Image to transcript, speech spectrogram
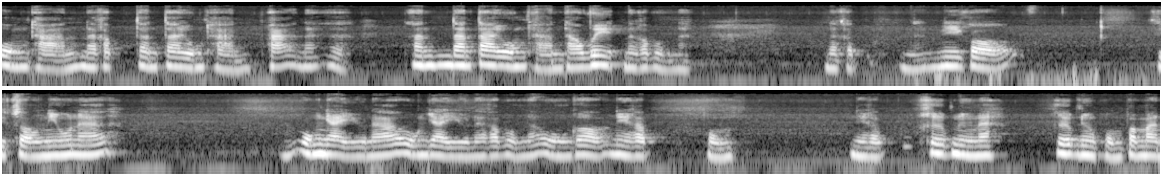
องค์ฐานนะครับด้านใต้องค์ฐานพระนะเออด้านด้านใต้องค์ฐานท้าวเวทนะครับผมนะนะครับนะนี่ก็สิบสองนิ้วนะ องค์ใหญ่อยู่นะองค์ใหญ่อยู่นะครับ ผมนะองค์ก็นี่ครับ ผมนี่ครับคืบหนึ่งนะคืบหนึ่งผมประมาณ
